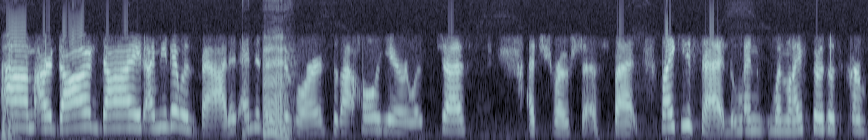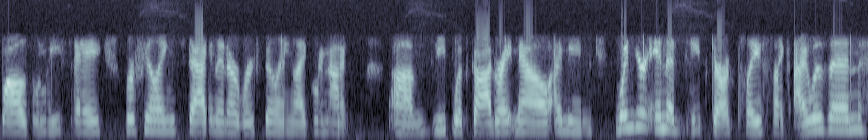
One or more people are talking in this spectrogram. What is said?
right. Um, our dog died. I mean, it was bad. It ended mm. in divorce. So that whole year was just atrocious. But like you said, when when life throws us curveballs, when we say we're feeling stagnant or we're feeling like we're not um, deep with God right now. I mean, when you're in a deep, dark place like I was in,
